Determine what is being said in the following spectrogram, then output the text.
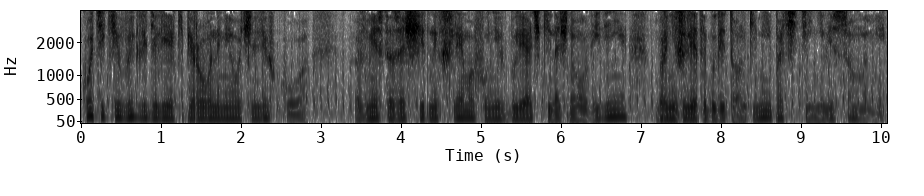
котики выглядели экипированными очень легко, Вместо защитных шлемов у них были очки ночного видения, бронежилеты были тонкими и почти невесомыми.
